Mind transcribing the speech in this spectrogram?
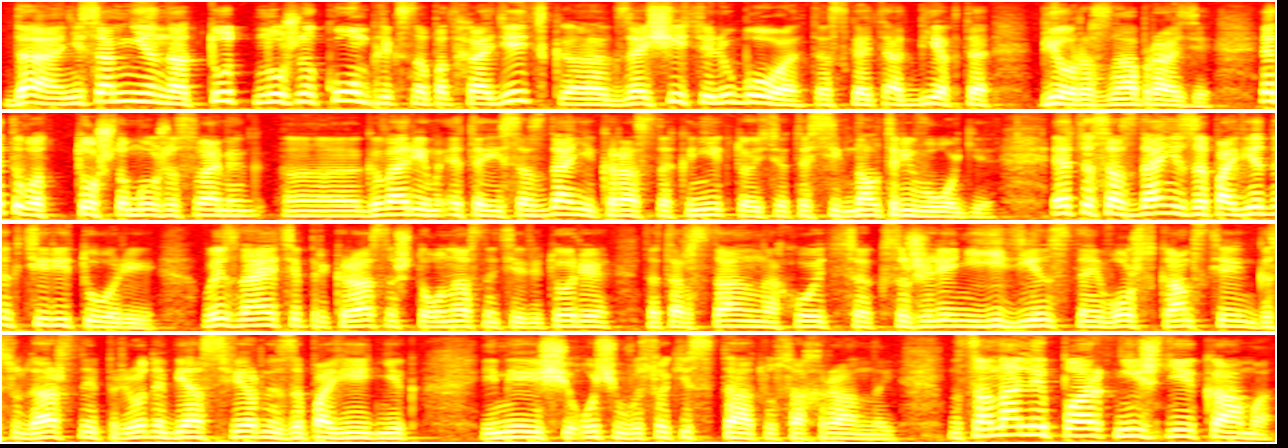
Да, несомненно, тут нужно комплексно подходить к, к защите любого, так сказать, объекта биоразнообразия. Это вот то, что мы уже с вами э, говорим, это и создание красных книг, то есть это сигнал тревоги, это создание заповедных территорий. Вы знаете прекрасно, что у нас на территории Татарстана находится, к сожалению, единственный Волжскамский государственный природно-биосферный заповедник, имеющий очень высокий статус охранный. Национальный парк Нижняя Кама.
